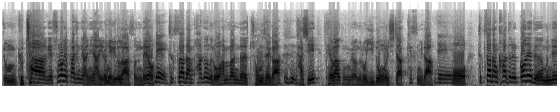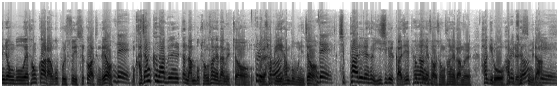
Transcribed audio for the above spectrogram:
좀 교착의 수렁에 빠진 게 아니냐 이런 얘기도 나왔었는데요. 네. 특사단 파견으로 한반도 정세가 다시 대화 국면으로 이동을 시작했습니다. 네. 뭐 특사단 카드를 꺼내든 문재인 정부의 성과라고 볼 수 있을 것 같은데요. 네. 뭐 가장 큰 합의는 일단 남북 정상회담 일정을 그렇죠. 합의한 부분이죠. 네. 18일에서 20일까지 평양에서 정상회담을 하기로 합의를 그렇죠. 했습니다. 예.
